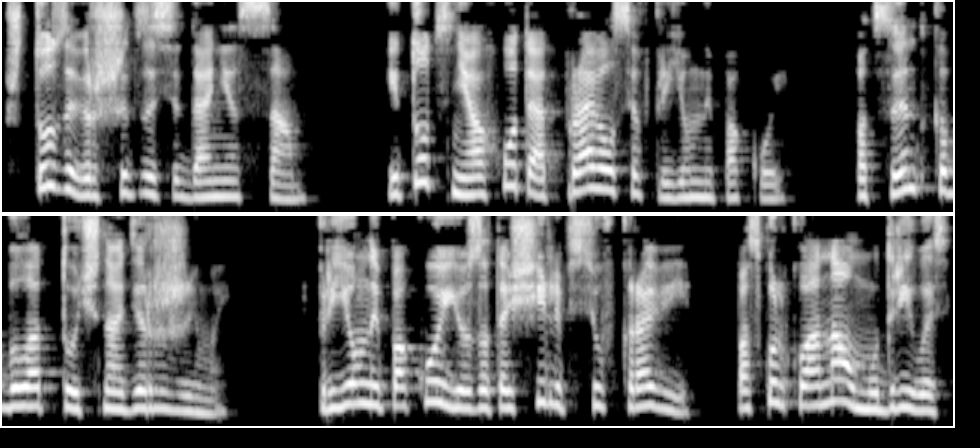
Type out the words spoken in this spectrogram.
что завершит заседание сам. И тот с неохотой отправился в приемный покой. Пациентка была точно одержимой. В приемный покой ее затащили всю в крови, поскольку она умудрилась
